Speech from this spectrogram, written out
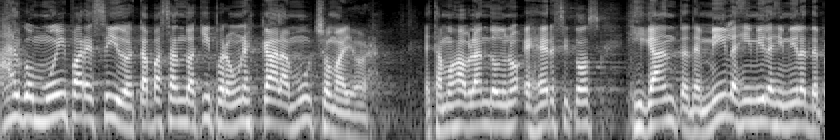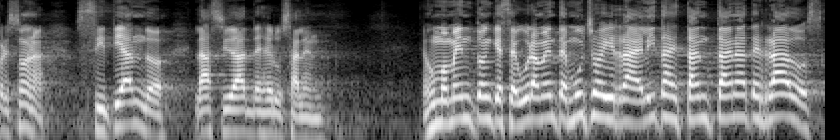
Algo muy parecido está pasando aquí, pero a una escala mucho mayor. Estamos hablando de unos ejércitos gigantes de miles y miles y miles de personas sitiando la ciudad de Jerusalén. Es un momento en que seguramente muchos israelitas están tan aterrados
